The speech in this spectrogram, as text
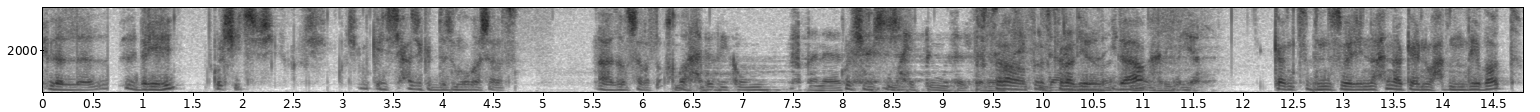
إلى البريهي كلشي تسجل كلشي كلشي. ما كاينش شي حاجة كدوز مباشرة. هذا نشرة الأخبار. مرحبا بكم في قناة كلشي مسجل محبي مسلسلات في الفترة ديال الإذاعة. كانت بالنسبة لنا حنا كان واحد الانضباط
